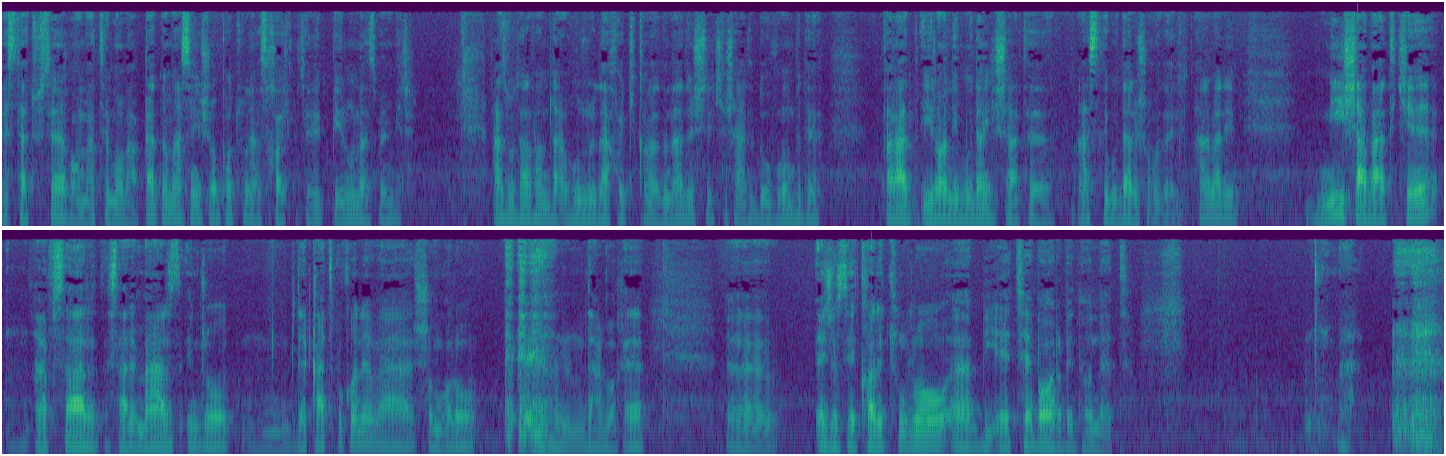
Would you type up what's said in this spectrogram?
استاتوس اقامت موقت به مثل شما پاتون از خاک می‌ذارید بیرون از بین میره. از اون طرف هم در حضور در خاک کانادا نداشتید که شرط دوم بوده. فقط ایرانی بودن که شرط اصلی بوده رو شما دارید. بنابراین می شود که افسر سر مرز این رو دقت بکنه و شما رو در واقع اجازه کارتون رو بی اعتبار بداند. بله.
